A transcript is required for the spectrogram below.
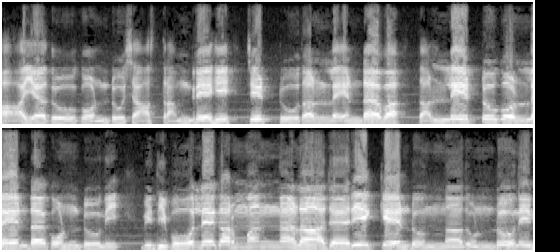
ആയതുകൊണ്ടു ശാസ്ത്രം ഗ്രഹിച്ചിട്ടു തള്ളേണ്ടവ തള്ളിട്ടു കൊള്ളേണ്ട കൊണ്ടു നീ വിധി പോലെ കർമ്മങ്ങളാചരിക്കേണ്ടുന്നതുണ്ടു നിൻ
